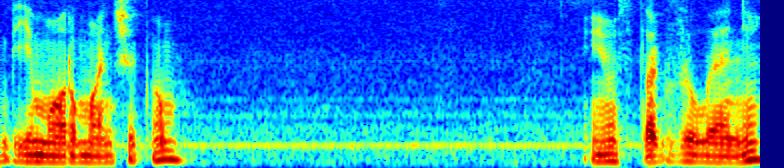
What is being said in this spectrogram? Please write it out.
Б'ємо арманчиком. І ось так зелені.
